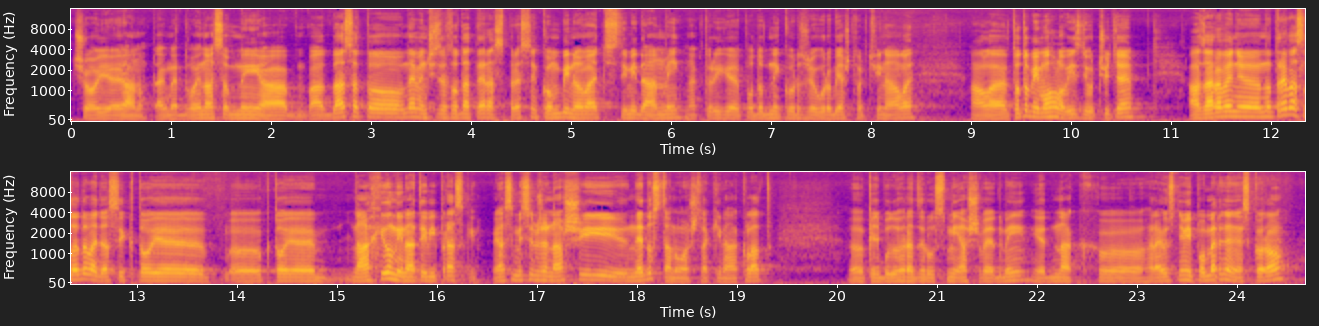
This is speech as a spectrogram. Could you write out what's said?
čo je áno, takmer dvojnásobný a, a dá sa to, neviem, či sa to dá teraz presne kombinovať s tými Dánmi, na ktorých je podobný kurz, že urobia štvrťfinále ale toto by mohlo ísť určite. A zároveň e, no, treba sledovať asi, kto je, e, kto je náchylný na tie výprasky. Ja si myslím, že naši nedostanú až taký náklad, e, keď budú hrať s Rusmi a Švédmi. Jednak hrajú s nimi pomerne neskoro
